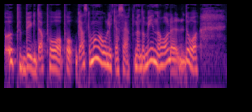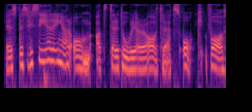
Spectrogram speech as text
uppbyggda på, på ganska många olika sätt men de innehåller då eh, specificeringar om att territorier har avträtts och vad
